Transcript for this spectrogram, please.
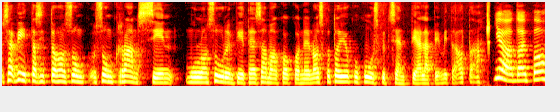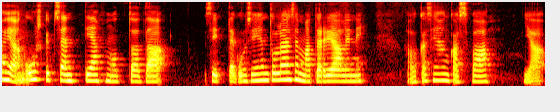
Sä viittasit tuohon sun, sun kranssiin. Mulla on suurin piirtein saman kokoinen. Olisiko toi joku 60 senttiä läpimitaltaan? Joo, toi pohja on 60 senttiä, mutta tota, sitten kun siihen tulee se materiaali, niin alkaa ihan kasvaa. Ja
